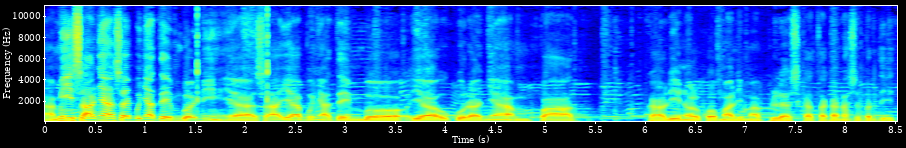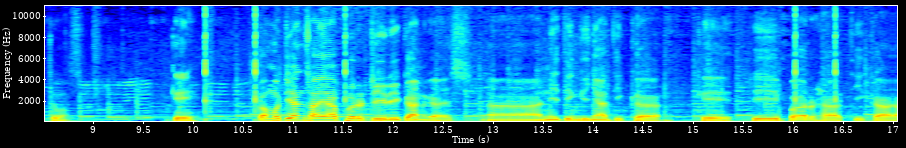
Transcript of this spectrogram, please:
Nah misalnya saya punya tembok nih ya saya punya tembok. Ya ukurannya 4 kali 0,15 katakanlah seperti itu. Oke. Kemudian saya berdirikan guys. Nah ini tingginya 3 Oke diperhatikan.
